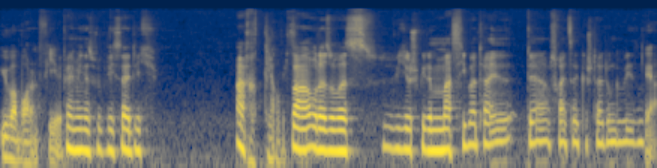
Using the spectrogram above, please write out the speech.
überbordend viel, Bei mir ist wirklich seit ich acht glaube ich. war oder sowas Videospiele ein massiver Teil der Freizeitgestaltung gewesen. Ja.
